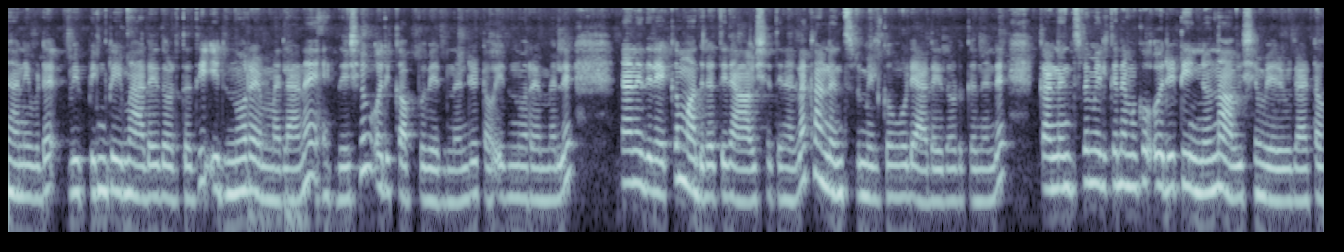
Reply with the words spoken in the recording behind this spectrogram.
ഞാനിവിടെ വിപ്പിംഗ് ക്രീം ആഡ് ചെയ്ത് കൊടുത്തത് ഇരുന്നൂറ് എം എൽ ആണ്. ഏകദേശം ഒരു കപ്പ് വരുന്നുണ്ട് കേട്ടോ. ഇരുന്നൂറ് എം എൽ ഞാനിതിലേക്ക് മധുരത്തിന് ആവശ്യത്തിനുള്ള കണ്ടൻസ്ഡ് മിൽക്കും കൂടി ആഡ് ചെയ്ത് കൊടുക്കുന്നുണ്ട്. കണ്ടൻസ്ഡ് മിൽക്ക് നമുക്ക് ഒരു ടിന്നൊന്നും ആവശ്യം വരില്ല കേട്ടോ.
